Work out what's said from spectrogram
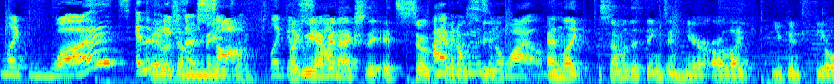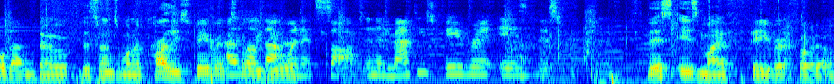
Like what? And the it pages are soft. Like like we soft. haven't actually. It's so. Cool I haven't to opened this in a while. And like some of the things in here are like you can feel them. So this one's one of Kharli's favorites I love that here. one. It's soft. And then Matthew's favorite is this picture. This is my favorite photo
